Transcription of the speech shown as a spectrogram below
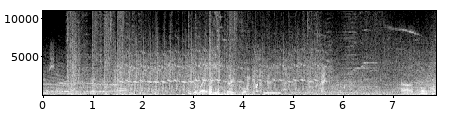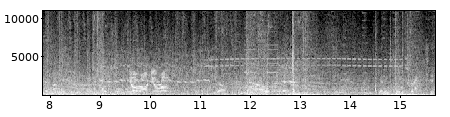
booster. I forget what it's called. Either way, it's very cool to see Thank you. uh, Clone Armor finally putting the game more Clone Wars You're on your own. stuff. Now, I'm getting so distracted.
